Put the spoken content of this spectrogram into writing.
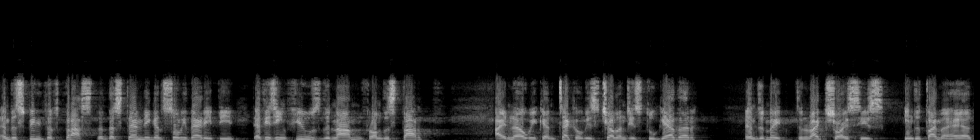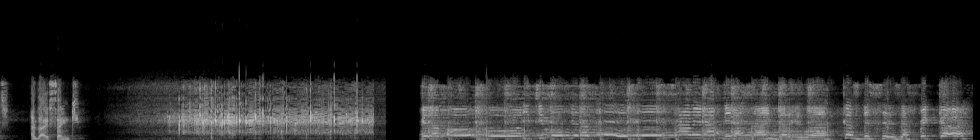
and the spirit of trust, understanding, and solidarity that is infused in NAM from the start, I know we can tackle these challenges together and make the right choices in the time ahead, and I thank you. This is Africa.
